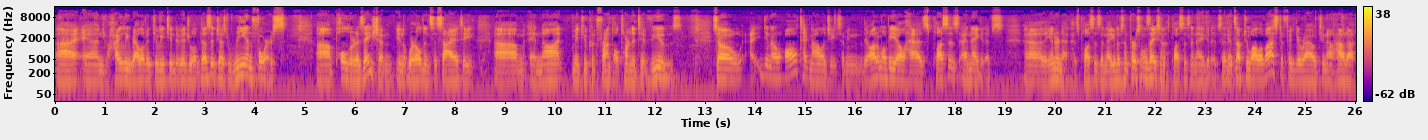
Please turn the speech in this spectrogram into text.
uh, and highly relevant to each individual, does it just reinforce um, polarization in the world and society um, and not make you confront alternative views? So, uh, you know, all technologies, I mean, the automobile has pluses and negatives. Uh, the internet has pluses and negatives, and personalization has pluses and negatives. And it's up to all of us to figure out, you know, how to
